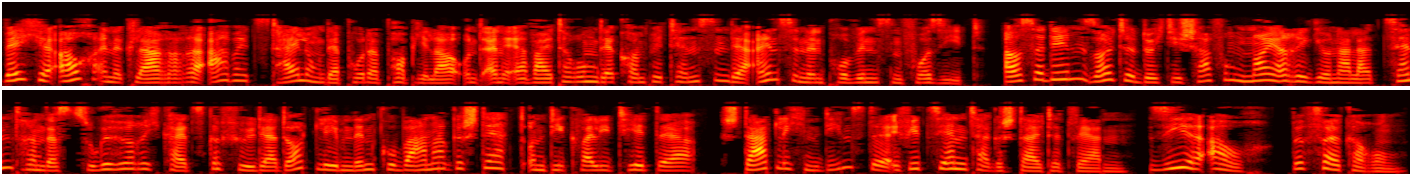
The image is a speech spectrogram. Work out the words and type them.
welche auch eine klarere Arbeitsteilung der Poder Popular und eine Erweiterung der Kompetenzen der einzelnen Provinzen vorsieht. Außerdem sollte durch die Schaffung neuer regionaler Zentren das Zugehörigkeitsgefühl der dort lebenden Kubaner gestärkt und die Qualität der staatlichen Dienste effizienter gestaltet werden. Siehe auch Bevölkerung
